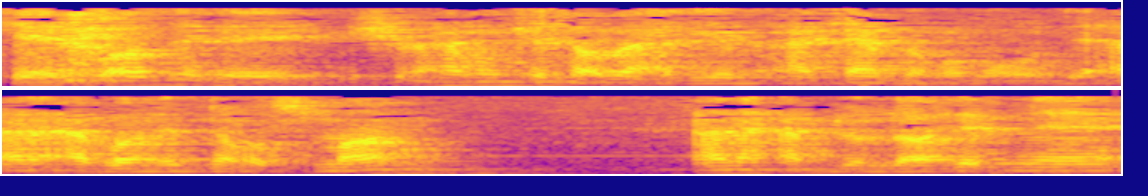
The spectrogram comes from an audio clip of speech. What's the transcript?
که واضحه ایشون همون کتاب علی ابن الحکم به قوم آورده ان ابان ابن عثمان انا عبدالله ابن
